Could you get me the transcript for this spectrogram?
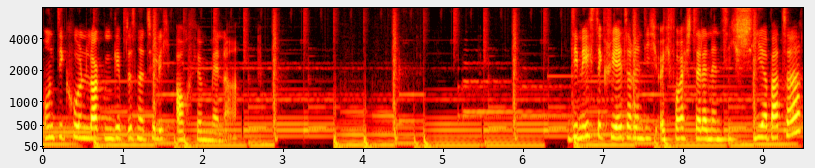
Und die coolen Locken gibt es natürlich auch für Männer. Die nächste Creatorin, die ich euch vorstelle, nennt sich Shia Butter,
